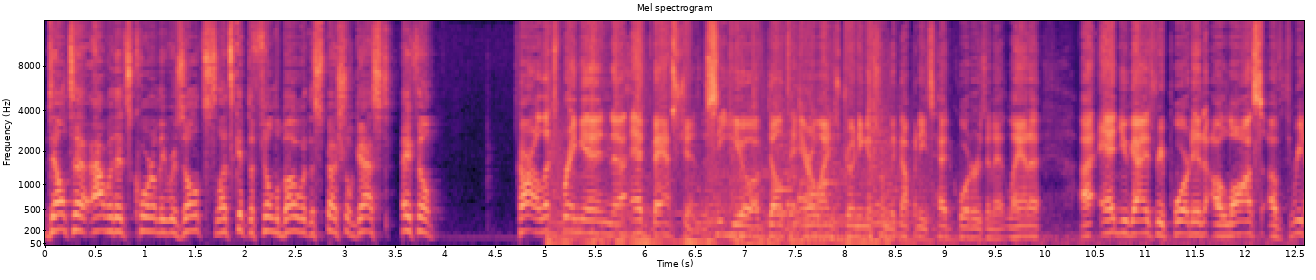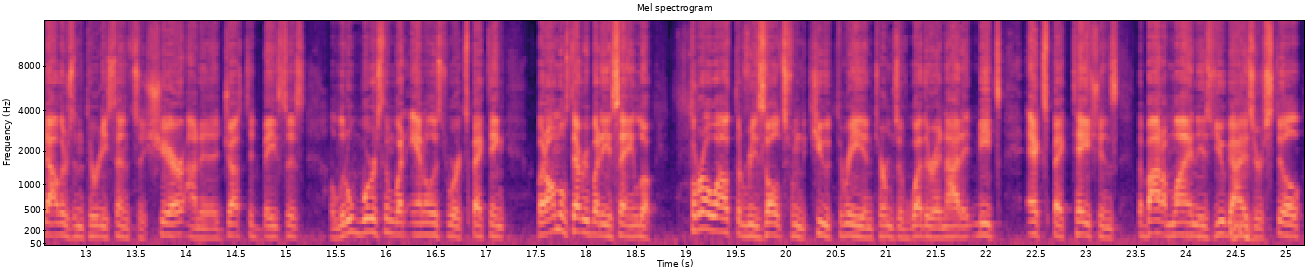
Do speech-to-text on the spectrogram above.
Delta out with its quarterly results. Let's get to Phil LeBeau with a special guest. Hey, Phil. Carl, let's bring in uh, Ed Bastian, the CEO of Delta Airlines, joining us from the company's headquarters in Atlanta. Uh, Ed, you guys reported a loss of $3.30 a share on an adjusted basis, a little worse than what analysts were expecting, but almost everybody is saying, look, throw out the results from the Q3 in terms of whether or not it meets expectations. The bottom line is you guys are still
